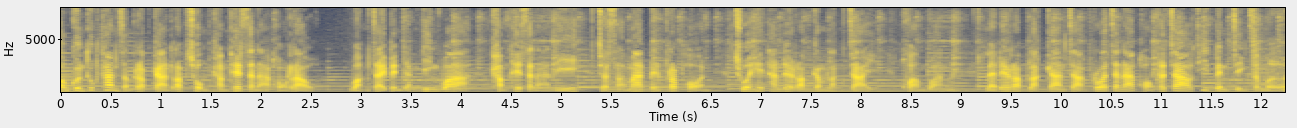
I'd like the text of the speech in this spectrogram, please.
ขอบคุณทุกท่านสำหรับการรับชมคำเทศนาของเรา หวังใจเป็นอย่างยิ่งว่าคำเทศนานี้จะสามารถเป็นพระพรช่วยให้ท่านได้รับกำลังใจ ความหวัง และได้รับหลักการจากพระวจนะของพระเจ้าที่เป็นจริงเสมอ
